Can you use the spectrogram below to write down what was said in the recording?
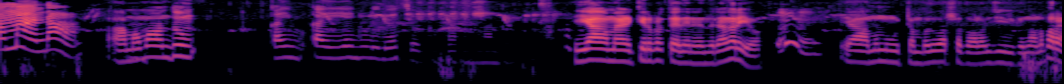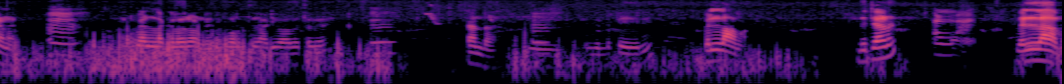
അമ്മ എന്താ? അമ്മമ്മ മാന്തും കൈ കൈ അതിന്റെ ഉള്ളിൽ വെച്ച് വെക്കും പറയുന്നുണ്ട് ഈ ആമയ്ക്ക് ഒരു പ്രത്യേകത എന്തിനാണെന്നറിയോ ഈ ആമ നൂറ്റമ്പത് വർഷത്തോളം ജീവിക്കുന്നതാണ് പറയണത് വെള്ള കളറാണ് ഇതിന്റെ പുറത്ത് അടിഭാഗത്തൊക്കെ. കണ്ട? ഇതിന്റെ പേര് വെള്ളാമ. എന്നിട്ടാണ്? വെള്ളാമ.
